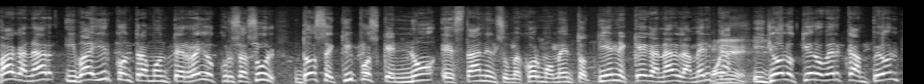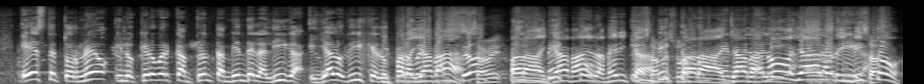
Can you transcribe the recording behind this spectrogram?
va a ganar y va a ir contra Monterrey o Cruz Azul. Dos equipos que no están en su mejor momento. Tiene que ganar el América y yo lo quiero ver campeón este torneo y lo quiero ver campeón también de la liga. Y ya lo dije, lo y para allá va. Para allá va el América. Para allá va. No, ya lo de invicto.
